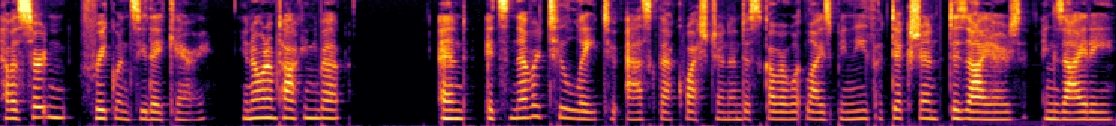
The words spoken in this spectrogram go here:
have a certain frequency they carry. You know what I'm talking about? And it's never too late to ask that question and discover what lies beneath addiction, desires, anxiety,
